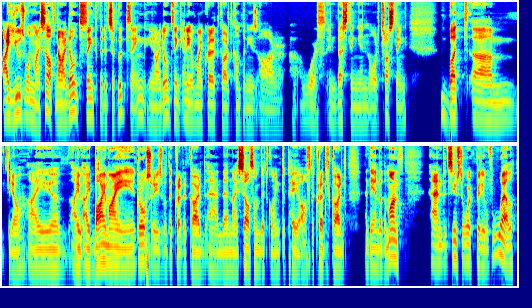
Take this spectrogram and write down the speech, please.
I use one myself. Now, I don't think that it's a good thing. You know, I don't think any of my credit card companies are uh, worth investing in or trusting. But um, you know, I, uh, I I buy my groceries with the credit card, and then I sell some Bitcoin to pay off the credit card at the end of the month and it seems to work pretty well.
